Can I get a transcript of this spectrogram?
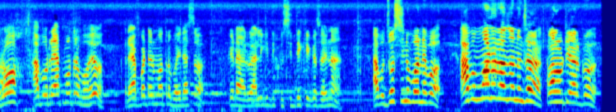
र अब ऱ्याप मात्र भयो ऱ्याप बटल मात्र भइरहेछ केटाहरू अलिकति खुसी देखेको छैन अब जोसिनु पर्ने भयो अब मनोरञ्जन हुन्छ कलौटियाहरूको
